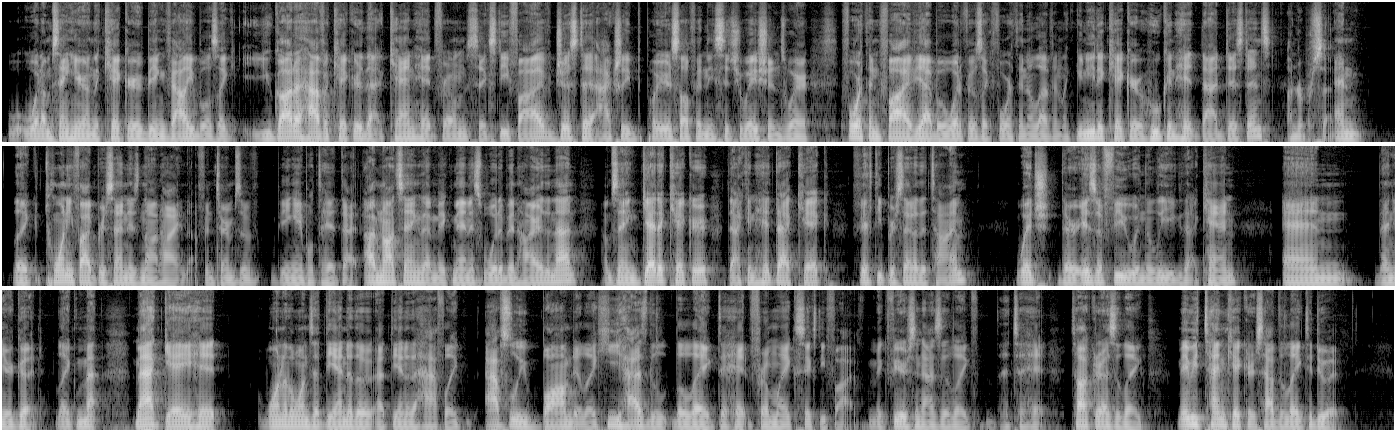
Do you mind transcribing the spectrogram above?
what I'm saying here on the kicker being valuable is like you got to have a kicker that can hit from 65 just to actually put yourself in these situations where fourth and five, yeah, but what if it was like fourth and 11? Like you need a kicker who can hit that distance hundred percent. and like 25% is not high enough in terms of being able to hit that. I'm not saying that McManus would have been higher than that. I'm saying get a kicker that can hit that kick 50% of the time, which there is a few in the league that can, and then you're good. Like Matt, Matt Gay hit one of the ones at the end of the at the end of the half, like absolutely bombed it. Like he has the, the leg to hit from like 65. McPherson has the leg to hit. Tucker has the leg. Maybe 10 kickers have the leg to do it.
